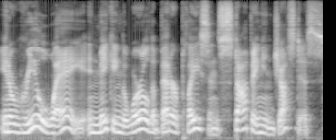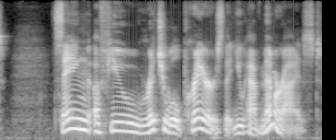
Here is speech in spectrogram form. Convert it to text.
in a real way in making the world a better place and stopping injustice. Saying a few ritual prayers that you have memorized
